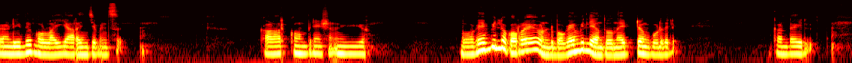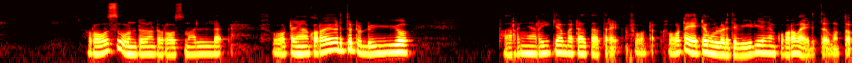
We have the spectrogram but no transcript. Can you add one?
തേണ്ടി ഇതും കൊള്ളാം ഈ അറേഞ്ച്മെന്റ്സ് കളർ കോമ്പിനേഷൻ അയ്യോ. ബൊഗൈൻവില്ല കുറേ ഉണ്ട്. ബൊഗൈൻവില്ലയാന്ന് തോന്നുന്നു ഏറ്റവും കൂടുതൽ. കണ്ടതിൽ റോസും ഉണ്ട്. കേട്ടോ റോസ് നല്ല ഫോട്ടോ ഞാൻ കുറേ എടുത്തിട്ടുണ്ട്. അയ്യോ. പറഞ്ഞറിയിക്കാൻ പറ്റാത്ത അത്രയും ഫോട്ടോ ഫോട്ടോ ഏറ്റവും കൂടുതൽ എടുത്ത് വീഡിയോ ഞാൻ കുറവാണ് എടുത്തത് മൊത്തം.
